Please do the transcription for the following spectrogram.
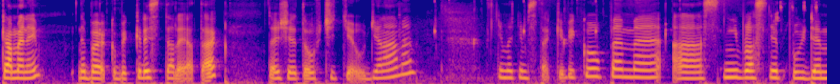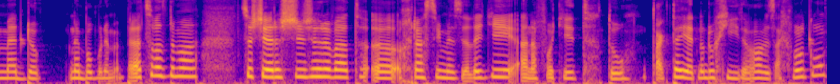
kameny, nebo jakoby krystaly a tak. Takže to určitě uděláme. S tímhle tím se taky vykoupeme a s ní vlastně půjdeme do nebo budeme pracovat doma, což je rozšiřovat uh, ochranství mezi lidi a nafotit tu. Tak to je jednoduchý, to máme za chvilku.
